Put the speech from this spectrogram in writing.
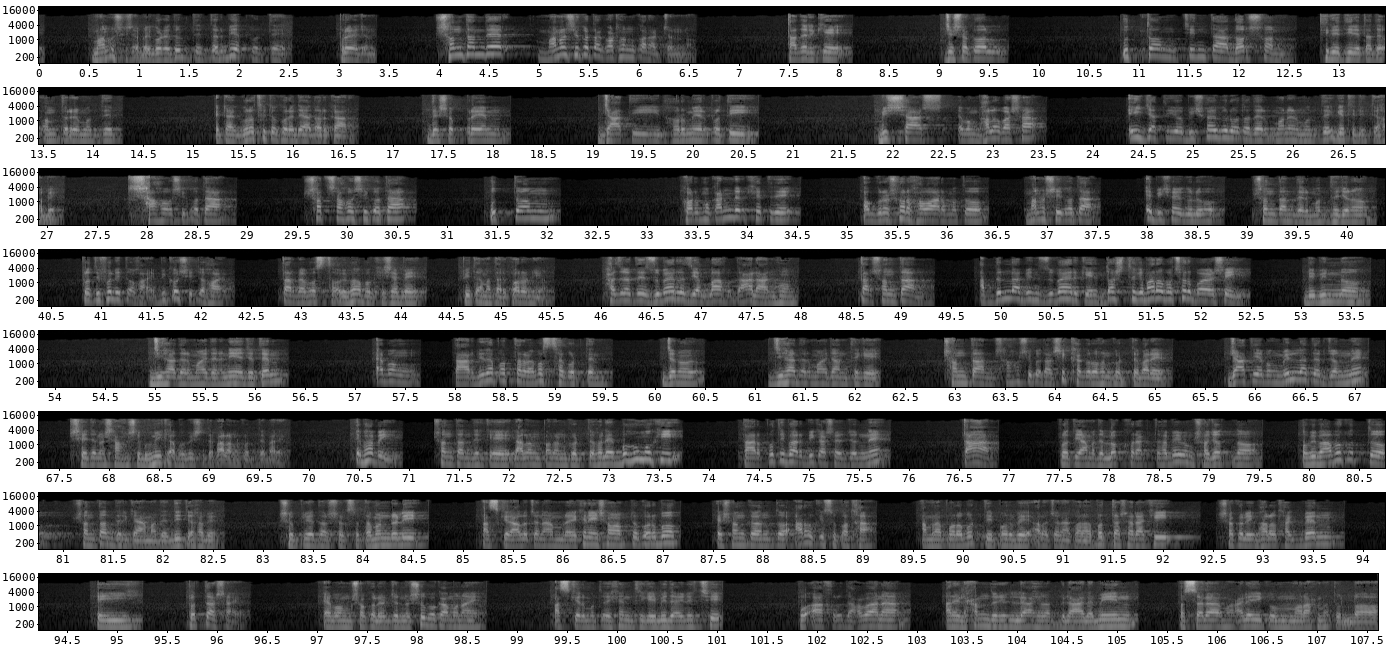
মানুষ হিসেবে গড়ে তুলতে, তরবিয়ত করতে প্রয়োজন। সন্তানদের মানসিকতা গঠন করার জন্য তাদেরকে যে সকল উত্তম চিন্তা, দর্শন ধীরে ধীরে তাদের অন্তরের মধ্যে এটা গ্রথিত করে দেওয়া দরকার। দেশপ্রেম, জাতি, ধর্মের প্রতি বিশ্বাস এবং ভালোবাসা এই জাতীয় বিষয়গুলো তাদের মনের মধ্যে গেঁথে দিতে হবে। সাহসিকতা, সৎসাহসিকতা উত্তম কর্মকাণ্ডের ক্ষেত্রে অগ্রসর হওয়ার মতো মানসিকতা এ বিষয়গুলো সন্তানদের মধ্যে যেন প্রতিফলিত হয়, বিকশিত হয়, তার ব্যবস্থা অভিভাবক হিসেবে পিতামাতার করণীয়। হজরতে জুবাইর রাজি আল্লাহ আনহু, তার সন্তান আবদুল্লাহ বিন জুবাইরকে দশ থেকে বারো বছর বয়সেই বিভিন্ন জিহাদের ময়দানে নিয়ে যেতেন এবং তার নিরাপত্তার ব্যবস্থা করতেন যেন জিহাদের ময়দান থেকে সন্তান সাহসিকতার শিক্ষা গ্রহণ করতে পারে, জাতি এবং মিল্লাতের জন্যে সে যেন সাহসী ভূমিকা ভবিষ্যতে পালন করতে পারে। এভাবেই সন্তানদেরকে লালন পালন করতে হলে বহুমুখী তার প্রতিভার বিকাশের জন্যে তার প্রতি আমাদের লক্ষ্য রাখতে হবে এবং সযত্ন, অভিভাবকত্ব সন্তানদেরকে আমাদের দিতে হবে। সুপ্রিয় দর্শক, শ্রোতা মণ্ডলী আজকের আলোচনা আমরা এখানেই সমাপ্ত করব। এ সংক্রান্ত আরও কিছু কথা আমরা পরবর্তী পর্বে আলোচনা করার প্রত্যাশা রাখি। সকলেই ভালো থাকবেন এই প্রত্যাশায় এবং সকলের জন্য শুভকামনায়। আজকের মতো এখান থেকে বিদায় নিচ্ছি। ও আখরুদ আওয়ানা আনিল হামদুলিল্লাহ রবিল আলমিন। আসসালামু আলাইকুম রহমতুল্লাহ।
